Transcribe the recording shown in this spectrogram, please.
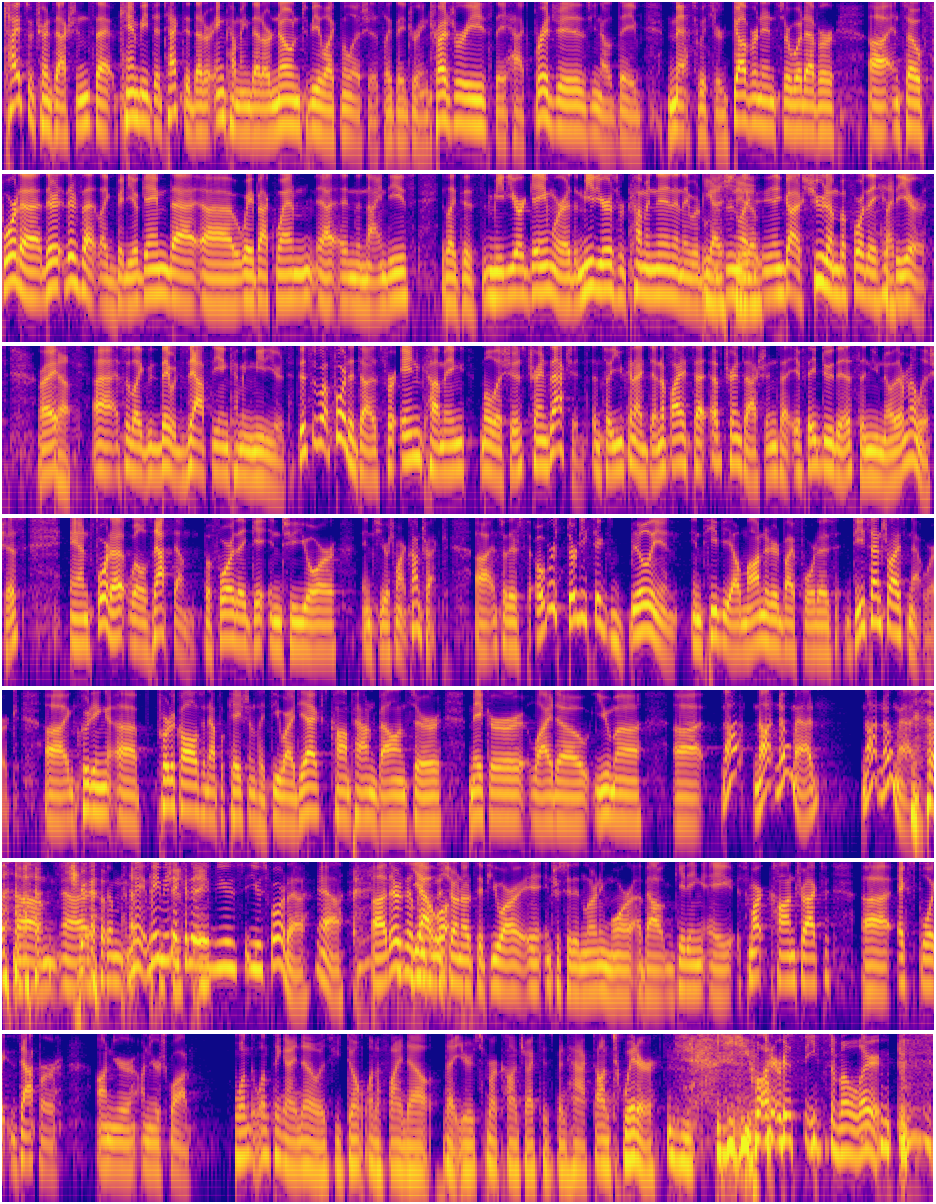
types of transactions that can be detected that are incoming that are known to be like malicious like they drain treasuries they hack bridges you know they mess with your governance or whatever uh, and so forta there, there's that like video game that uh, way back when uh, in the 90s like this meteor game where the meteors were coming in and they would You gotta shoot like you gotta shoot them before they hit the earth right Yeah. uh, so like they would zap the incoming meteors. This is what Forta does for incoming malicious transactions. And so you can identify a set of transactions that if they do this, then you know they're malicious, and Forta will zap them before they get into your into your smart contract. Uh, and so there's over 36 billion in TVL monitored by Forta's decentralized network, uh, including uh, protocols and applications like DYDX, Compound, Balancer, Maker, Lido, Yuma. Uh, not not Nomad. Not Nomad. Um, uh, so may- maybe they could have used use Forta. Yeah. Uh, there's a Yeah, link in the show notes if you are interested in learning more about getting a smart contract uh, exploit zapper on your on your squad. One one thing I know is you don't want to find out that your smart contract has been hacked on Twitter. you want to receive some alert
